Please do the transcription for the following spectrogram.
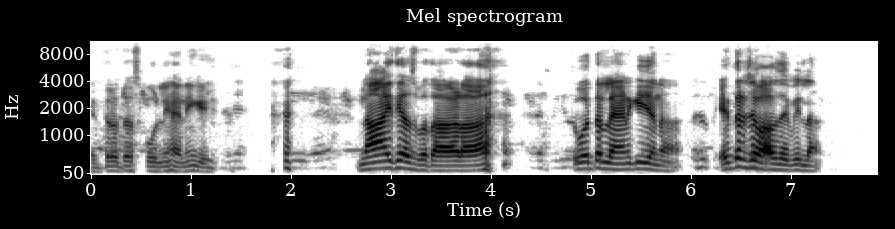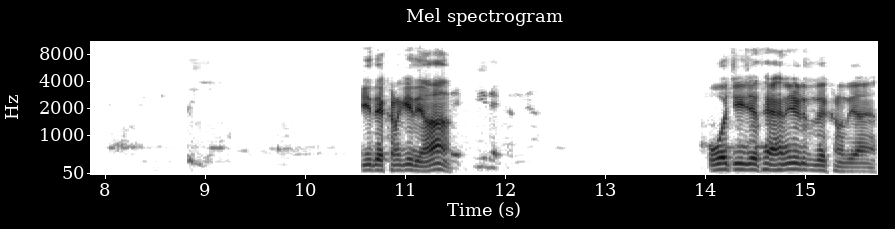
ਇੱਧਰ ਉੱਧਰ ਸਕੂਲ ਨਹੀਂ ਹੈ ਨਹੀਂਗੇ ਨਾ ਇੱਥੇ ਹਸਪਤਾਲ ਆ। ਤੂੰ ਉੱਧਰ ਲੈਣ ਕੀ ਜਾਣਾ? ਇੱਧਰ ਜਵਾਬ ਦੇ ਪਹਿਲਾਂ। ਕੀ ਦੇਖਣ ਕੀ ਦਿਆਂ? ਉਹ ਚੀਜ਼ ਇੱਥੇ ਹੈ ਨਹੀਂ ਜਿਹੜੀ ਤੂੰ ਦੇਖਣ ਦੇ ਆਇਆ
